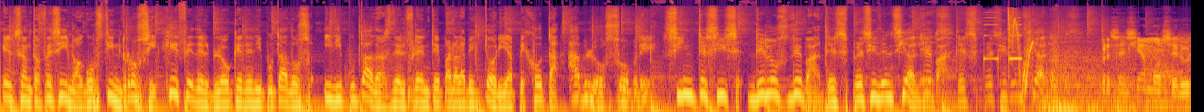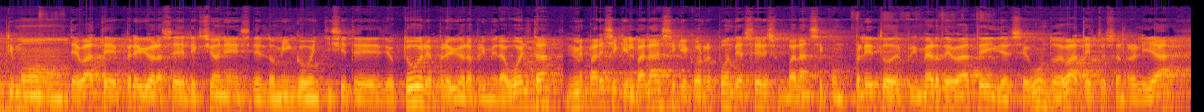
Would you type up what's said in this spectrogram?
El santafesino Agustín Rossi, jefe del bloque de diputados y diputadas del Frente para la Victoria PJ, habló sobre síntesis de los debates presidenciales. Debates presidenciales. Presenciamos el último debate previo a las elecciones del domingo 27 de octubre, previo a la primera vuelta. Me parece que el balance que corresponde hacer es un balance completo del primer debate y del segundo debate. Esto es en realidad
